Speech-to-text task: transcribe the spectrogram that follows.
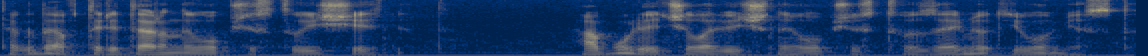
Тогда авторитарное общество исчезнет, а более человечное общество займет его место.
